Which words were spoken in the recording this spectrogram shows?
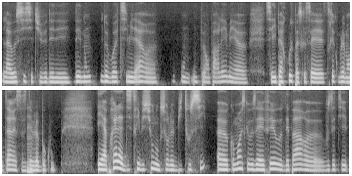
Là aussi, si tu veux des, des noms de boîtes similaires, euh, on, peut en parler, mais euh, c'est hyper cool parce que c'est très complémentaire et ça se mm. développe beaucoup. Et après, la distribution donc sur le B2C, euh, comment est-ce que vous avez fait au départ Vous étiez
